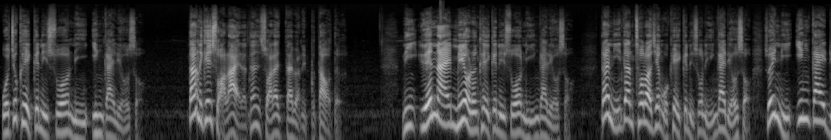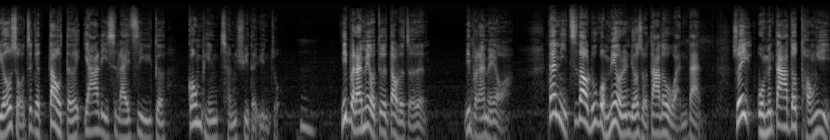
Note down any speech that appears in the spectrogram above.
我就可以跟你说你应该留守。当然，你可以耍赖了，但是耍赖代表你不道德。你原来没有人可以跟你说你应该留守，但你一旦抽到签，我可以跟你说你应该留守。所以，你应该留守这个道德压力是来自于一个公平程序的运作。嗯，你本来没有这个道德责任，你本来没有啊。但你知道，如果没有人留守，大家都完蛋。所以我们大家都同意，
